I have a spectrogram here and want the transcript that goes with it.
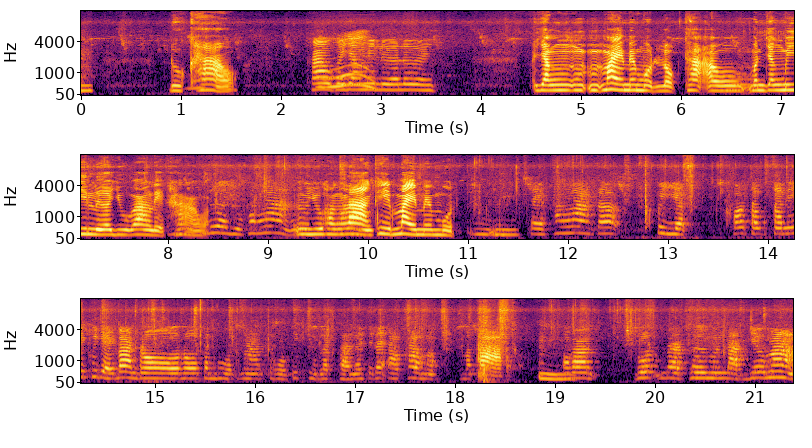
มดูข้าว ข้าวก็ยังไม่เหลือเลยยังไหม่ไม่หมดหรอกถ้าเอา มันยังมีเหลืออยู่บ้างเลยข้าวอะเหลืออยู่ข้างล่างเอออยู่ข้างล่างที่ไหม่ไม่หมด อืมแต่ข้างล่างก็เปียกเพราะตอนตอนนี้ผู้ใหญ่บ้านรอรอตำรวจมาตรวจพิสูจน์หลักฐานแล้วจะได้เอาข้าวมามาตากอืมเพราะว่ารถดับเพลิงมันดับเยอะมาก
